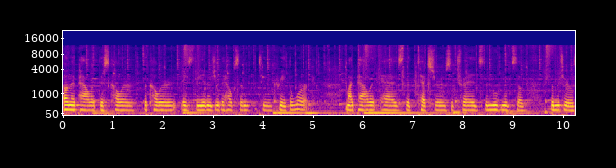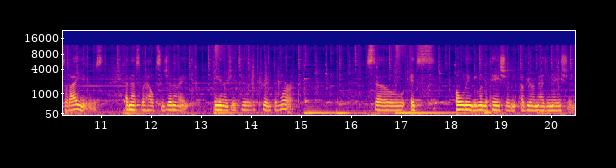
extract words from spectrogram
On their palette, this color, the color is the energy that helps them to create the work. My palette has the textures, the treads, the movements of the materials that I use, and that's what helps to generate the energy to create the work. So it's only the limitation of your imagination.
